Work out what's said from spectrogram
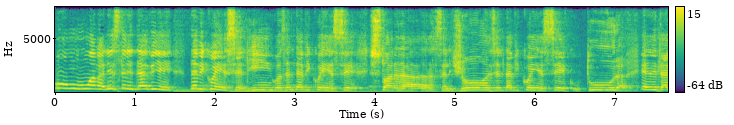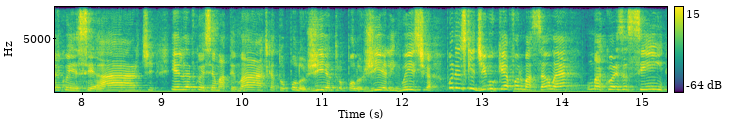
Um, um, analista ele deve, deve conhecer línguas, ele deve conhecer história das religiões, ele deve conhecer cultura, ele deve conhecer arte, ele deve conhecer matemática, topologia, antropologia, linguística. Por isso que digo que a formação é uma coisa assim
